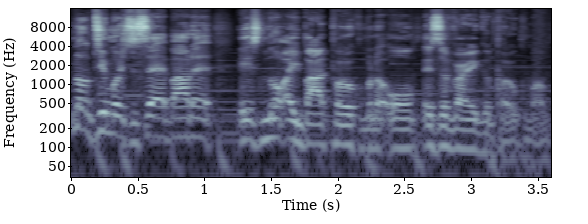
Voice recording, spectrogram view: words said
not too much to say about it, it's not a bad Pokemon at all, it's a very good Pokemon.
